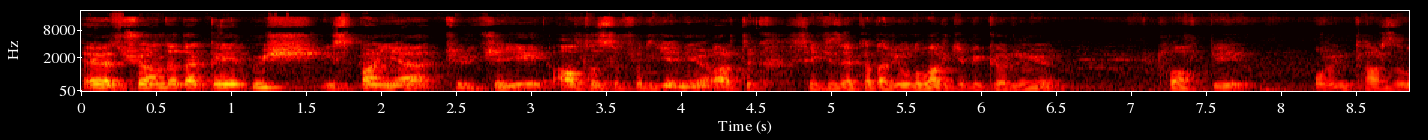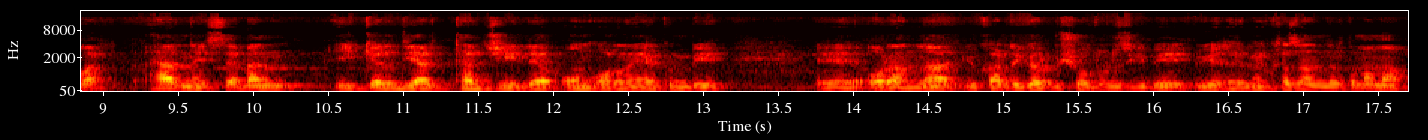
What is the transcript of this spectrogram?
Evet şu anda dakika 70 İspanya Türkiye'yi 6-0 yeniyor. Artık 8'e kadar yolu var gibi görünüyor. Tuhaf bir oyun tarzı var. Her neyse ben ilk yarı diğer tercihiyle 10 orana yakın bir e, oranla yukarıda görmüş olduğunuz gibi üyelerime kazandırdım ama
